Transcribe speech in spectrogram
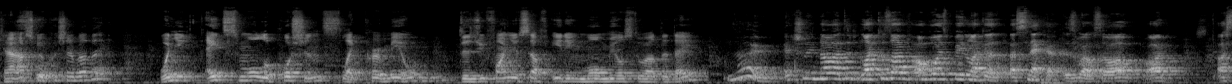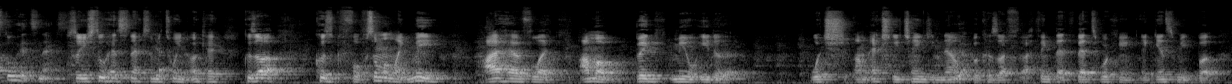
Can I ask you a question about that? When you ate smaller portions, like per meal, Mhm. did you find yourself eating more meals throughout the day? No, actually, no, I didn't. Like, because I've, I've always been like a, a snacker as well. So I, I, I still had snacks. So you still had snacks in Yeah. between, okay? Because I, because for someone like me, I have like I'm a big meal eater, which I'm actually changing now because I, I think that that's working against me. But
